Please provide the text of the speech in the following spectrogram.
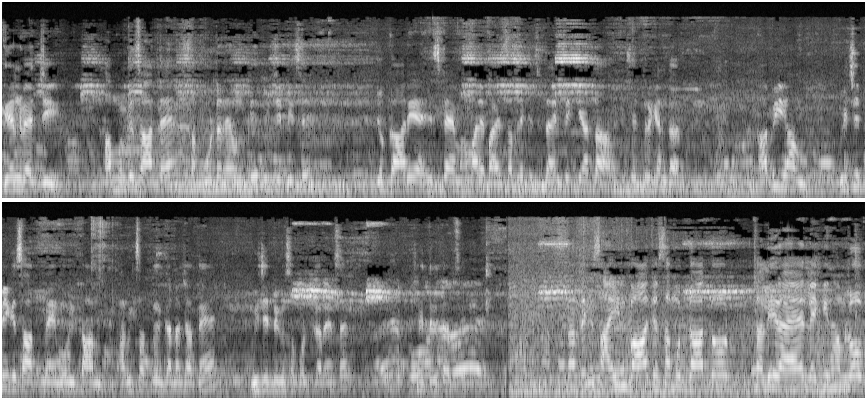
किरण वैद्य जी। हम उनके साथ हैं सपोर्टर हैं उनके बीजेपी से, जो कार्य है। इस टाइम हमारे भाई साहब ने किस टाइम पे किया था? क्षेत्र के अंदर। अभी हम बीजेपी के साथ में वो काम अभी साथ करना चाहते हैं। बीजेपी को सपोर्ट कर रहे हैं सर क्षेत्र की तरफ़ से। सर देखिए, साइन बात जैसा मुद्दा तो चल ही रहा है, लेकिन हम लोग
